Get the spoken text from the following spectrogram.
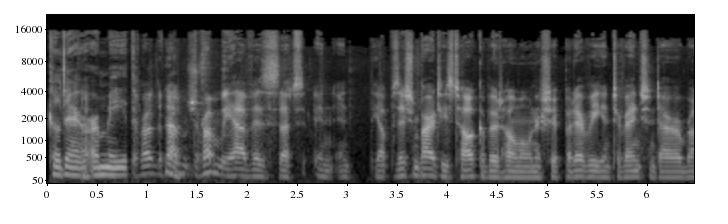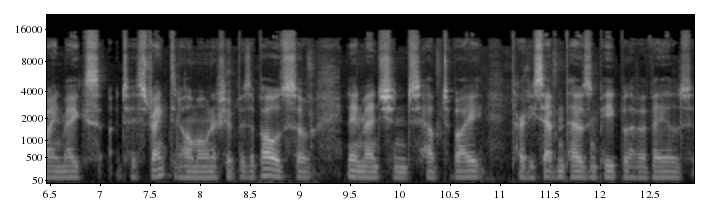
Kildare, or Meath. The, pro- the, problem, the problem we have is that in, in the opposition parties talk about home ownership, but every intervention Darragh O'Brien makes to strengthen home ownership is opposed. So Lynn mentioned Help to Buy. 37,000 people have availed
